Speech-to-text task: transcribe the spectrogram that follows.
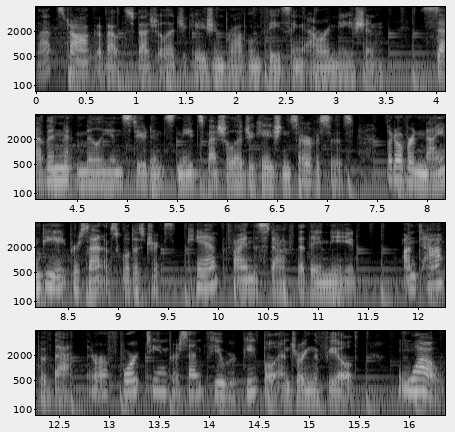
Let's talk about the special education problem facing our nation. 7 million students need special education services, but over 98% of school districts can't find the staff that they need. On top of that, there are 14% fewer people entering the field. Whoa!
